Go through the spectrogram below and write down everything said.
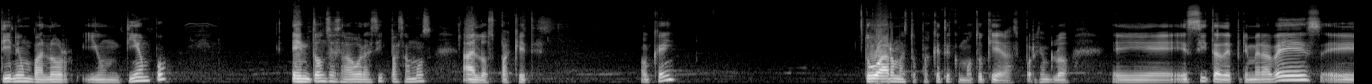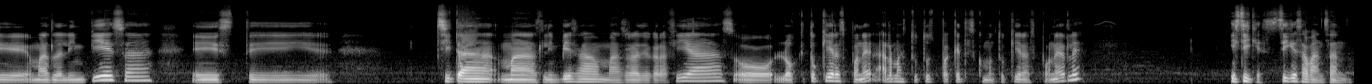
tiene un valor y un tiempo, entonces ahora sí pasamos a los paquetes. ¿Ok? Tú armas tu paquete como tú quieras. Por ejemplo, eh, cita de primera vez, eh, más la limpieza, este cita más limpieza, más radiografías o lo que tú quieras poner, armas tú tus paquetes como tú quieras ponerle y sigues, sigues avanzando,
